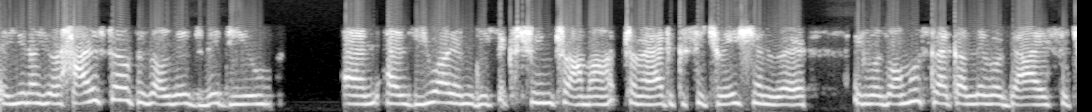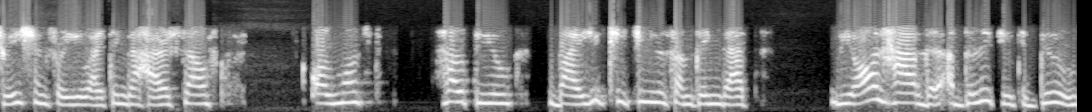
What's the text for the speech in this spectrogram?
uh, you know, your higher self is always with you. And as you are in this extreme trauma, traumatic situation where it was almost like a live or die situation for you, I think the higher self almost help you by teaching you something that we all have the ability to do,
